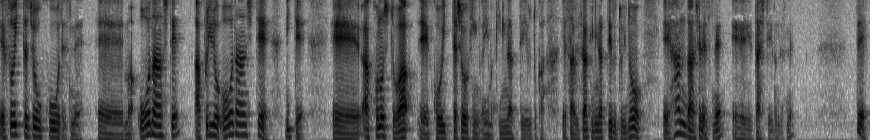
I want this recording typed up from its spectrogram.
えーそういった情報をですね、えーまあ、横断してアプリを横断して見て、えーあこの人は、えーこういった商品が今気になっているとかサービスが気になっているというのを、えー判断してですね、えー出しているんですね。で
